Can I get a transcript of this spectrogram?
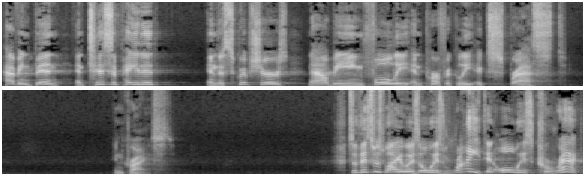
having been anticipated in the scriptures, now being fully and perfectly expressed in Christ. So, this was why it was always right and always correct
